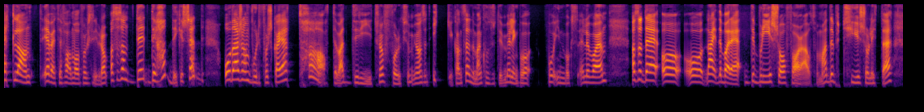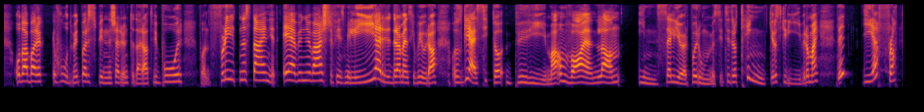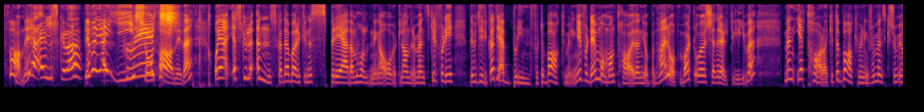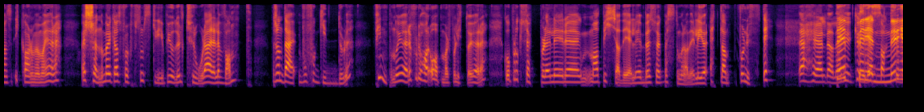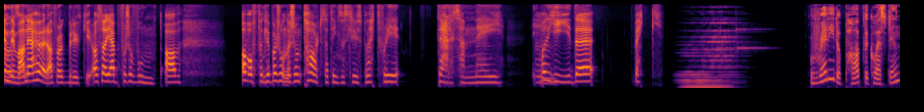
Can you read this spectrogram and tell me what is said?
et eller annet Jeg vet ikke faen hva folk skriver om. Altså sånn, det, det hadde ikke skjedd. Og det er sånn, hvorfor skal jeg ta til meg drit fra folk som uansett ikke kan sende meg en konstruktiv melding på, på innboks eller hva igjen? Altså det og, Nei, det bare Det blir så far out for meg. Det betyr så lite. Og da er bare hodet mitt bare spinner seg rundt det der at vi bor på en flytende stein i et evig univers. Det fins milliarder av mennesker på jorda, og så skal jeg sitte og bry meg om hva en eller annen incel gjør på rommet sitt. Sitter og tenker og skriver om meg. Det gir jeg flatt faen i. Jeg elsker det! Ja, men jeg gir så Preach! faen i det. Og jeg, jeg skulle ønske at jeg bare kunne spre den holdninga over til andre mennesker. Fordi det betyr ikke at jeg er blind for tilbakemeldinger, for det må man ta i den jobben her, åpenbart, og generelt i livet. Men jeg tar da ikke tilbakemeldinger fra mennesker som uansett ikke har noe med meg å gjøre. Og jeg skjønner bare ikke at folk som skriver på Jodel, tror det er relevant. Det er sånn, det er, hvorfor gidder du? Finn på noe å gjøre, for du har åpenbart for litt å gjøre. Gå og plukk søppel, eller uh, mat bikkja di, eller besøk bestemora di, eller gjør et eller annet fornuftig. Jeg er helt enig. Det brenner inni meg når jeg hører at folk bruker Altså, jeg får så vondt av Av offentlige personer som tar til seg ting som skrives på nett, fordi det er liksom nei. Bare gi det vekk. Ready to pop the question?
